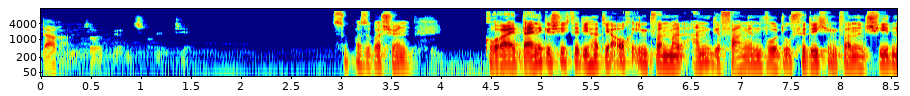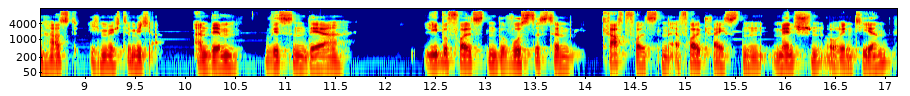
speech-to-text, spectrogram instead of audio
daran sollten wir uns orientieren. Super, super schön. Koray, deine Geschichte, die hat ja auch irgendwann mal angefangen, wo du für dich irgendwann entschieden hast, ich möchte mich an dem Wissen der liebevollsten, bewusstesten, kraftvollsten, erfolgreichsten Menschen orientieren.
